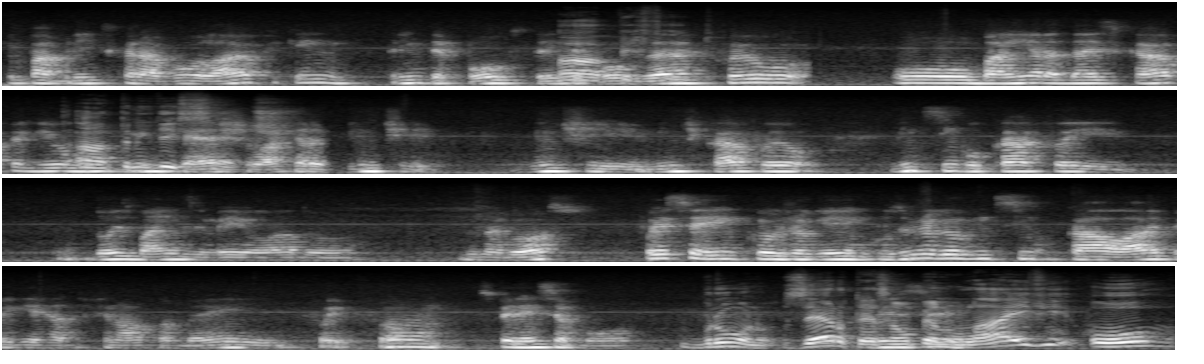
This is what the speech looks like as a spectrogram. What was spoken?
que o Fabrício cravou lá, eu fiquei em 30 e poucos, 30 ah, e poucos. É, foi o, o Bahia era 10k, eu peguei o ah, 37. cash lá, que era 20, 20, 20k, foi o 25k, que foi dois bainhos e meio lá do, do negócio. Foi esse aí que eu joguei, inclusive joguei o 25k lá e peguei reta final também. Foi, foi uma experiência boa. Bruno, zero tesão pelo live ou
